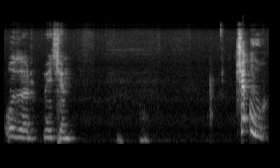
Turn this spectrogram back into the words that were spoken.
Oder Mädchen. Ciao!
